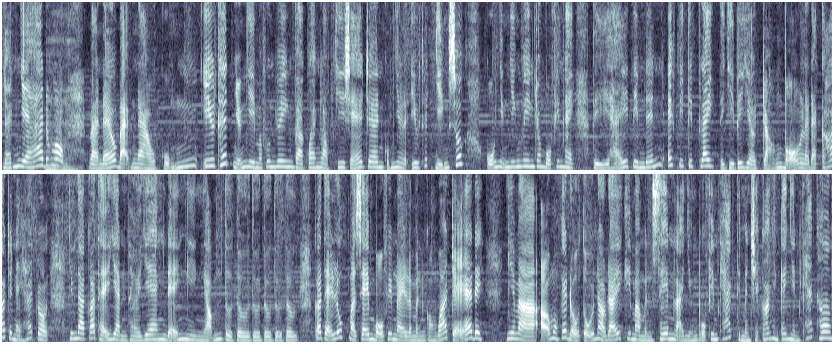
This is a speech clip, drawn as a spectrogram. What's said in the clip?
đáng giá đúng ừ. không và nếu bạn nào cũng yêu thích những gì mà Phương Duyên và Quang Lộc chia sẻ trên cũng như là yêu thích diễn xuất của những diễn viên trong bộ phim này thì hãy tìm đến FPT Play tại vì bây giờ trọn bộ là đã có trên này hết rồi chúng ta có thể dành thời gian gian để nghiền ngẫm từ từ từ từ từ từ có thể lúc mà xem bộ phim này là mình còn quá trẻ đi, nhưng mà ở một cái độ tuổi nào đấy, khi mà mình xem lại những bộ phim khác thì mình sẽ có những cái nhìn khác hơn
